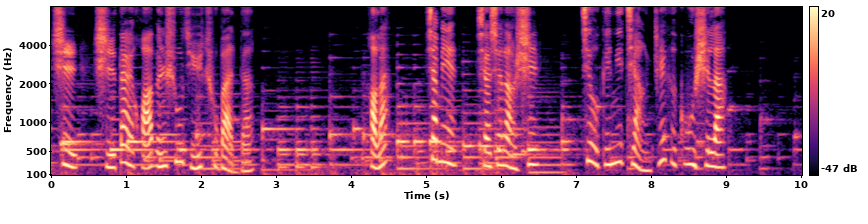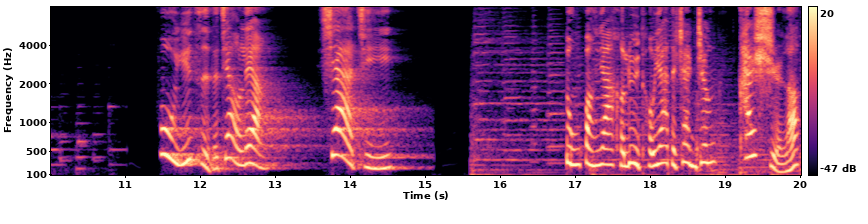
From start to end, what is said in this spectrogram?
是时代华文书局出版的。好啦，下面小雪老师就给你讲这个故事啦。父与子的较量下集，东方鸭和绿头鸭的战争开始了。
